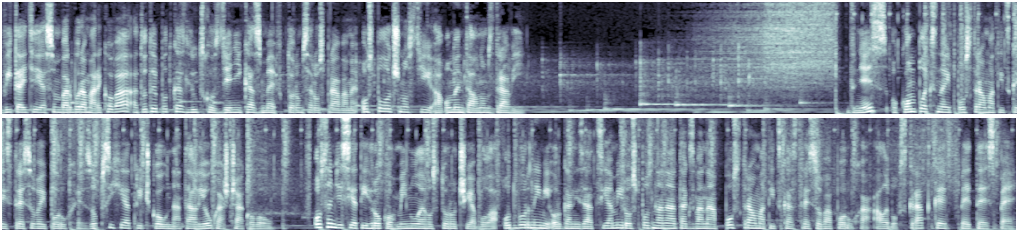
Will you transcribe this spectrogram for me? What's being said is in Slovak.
Vítajte, ja som Barbara Mareková a toto je podcast Ľudsko z denníka ZME, v ktorom sa rozprávame o spoločnosti a o mentálnom zdraví. Dnes o komplexnej posttraumatickej stresovej poruche so psychiatričkou Natáliou Kaščákovou. V 80. rokoch minulého storočia bola odbornými organizáciami rozpoznaná tzv. posttraumatická stresová porucha, alebo v skratke PTSP.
